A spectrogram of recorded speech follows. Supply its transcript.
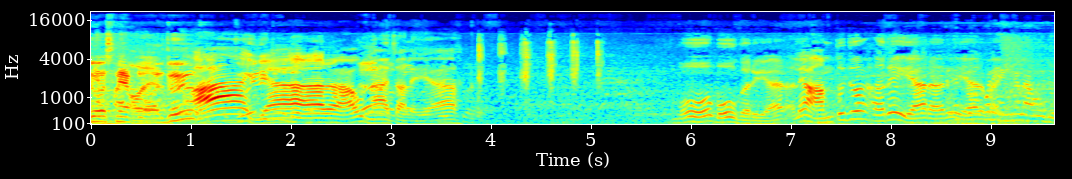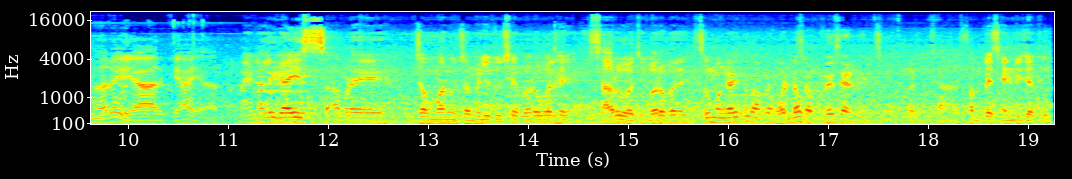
જો સ્નેપ જોયું? આ યાર આવું ના ચાલે યાર. બહુ બહુ કર્યું યાર. એટલે આમ તો જો અરે યાર અરે યાર અરે યાર ક્યાં યાર? ફાઇનલી ગાઈસ આપણે જમવાનું જમી લીધું છે બરોબર છે? સારું હતું બરોબર છે? શું મંગાવ્યું હતું આપણે? હોટડોગ સબવે સેન્ડવિચ અચ્છા સબવે સેન્ડવિચ હતું.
